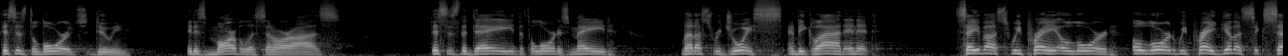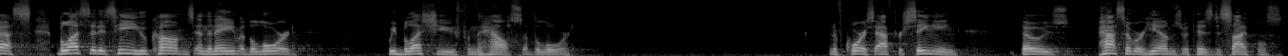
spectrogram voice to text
This is the Lord's doing. It is marvelous in our eyes. This is the day that the Lord has made. Let us rejoice and be glad in it. Save us, we pray, O Lord. O Lord, we pray, give us success. Blessed is he who comes in the name of the Lord. We bless you from the house of the Lord. And of course, after singing those Passover hymns with his disciples,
